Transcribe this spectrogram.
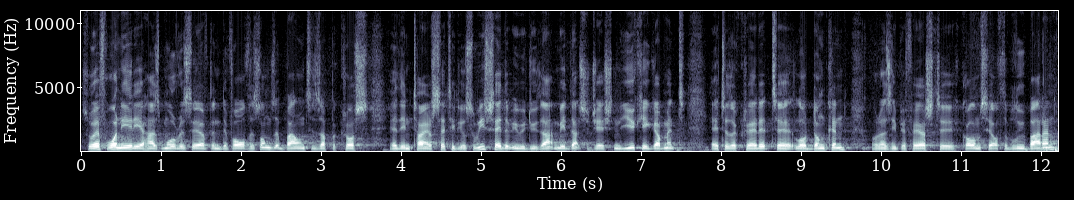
So if one area has more reserved and devolved, as long as it balances up across uh, the entire city deal. So we've said that we would do that, made that suggestion. The UK government, uh, to their credit, uh, Lord Duncan, or as he prefers to call himself, the Blue Baron,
